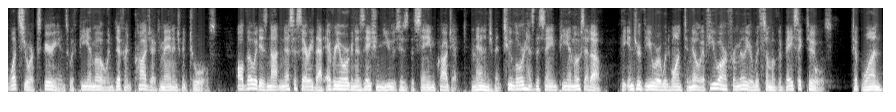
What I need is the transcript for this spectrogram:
What's your experience with PMO and different project management tools? Although it is not necessary that every organization uses the same project management tool or has the same PMO setup, the interviewer would want to know if you are familiar with some of the basic tools. Tip 1.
